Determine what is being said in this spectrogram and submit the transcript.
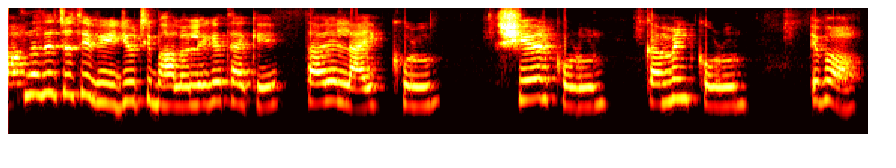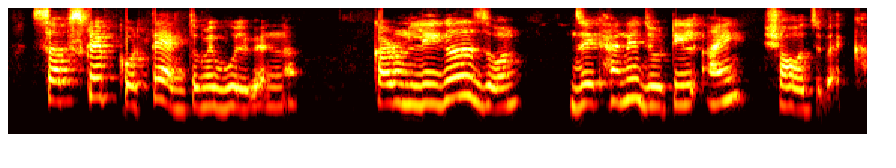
আপনাদের যদি ভিডিওটি ভালো লেগে থাকে, তাহলে লাইক করুন শেয়ার করুন কমেন্ট করুন এবং সাবস্ক্রাইব করতে একদমই ভুলবেন না। কারণ লিগ্যাল জোন যেখানে জটিল আইন সহজ ব্যাখ্যা।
